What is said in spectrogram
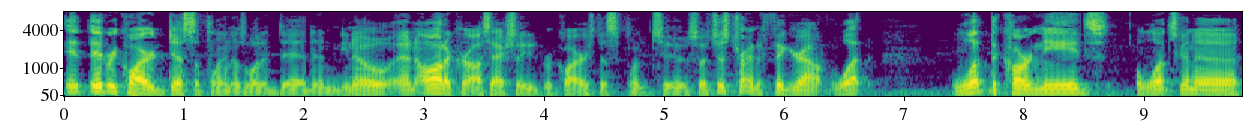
It, it required discipline, is what it did, and you know, and autocross actually requires discipline too. So it's just trying to figure out what what the car needs, what's going to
